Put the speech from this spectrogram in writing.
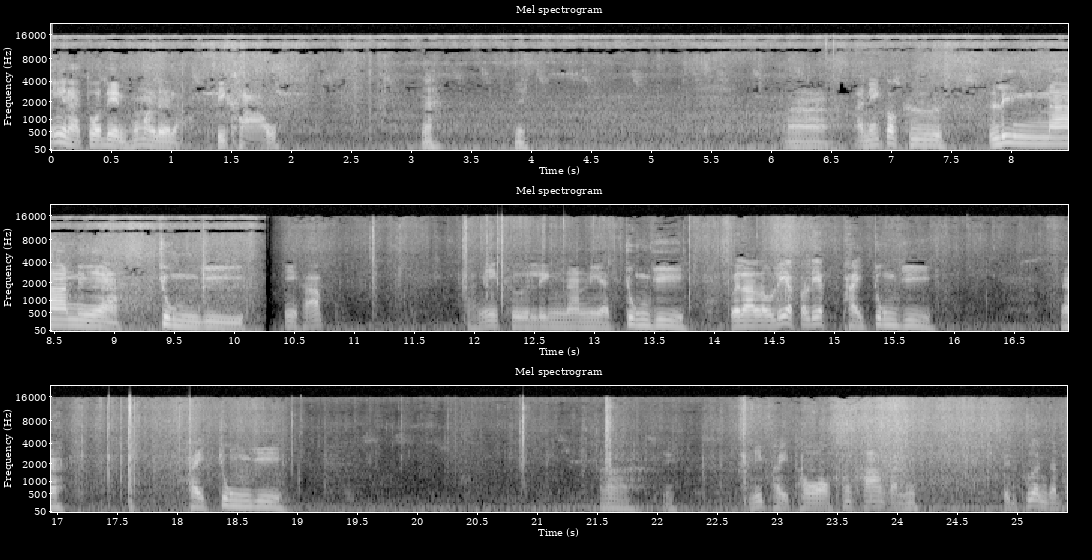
นี่แหละตัวเด่นของมันเลยแหละสีขาวนะนี่อ่าอันนี้ก็คือลิงนาเนียจุงยีนี่ครับ นนี้คือลิงนาเนียจุงยี เวลาเราเรียกก็เรียกไผ่จุงยีนะไผ่จุงยีอ่านี่นี่ไผ่ทองข้างๆกันนี่เป็นเพื่อนกันไป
